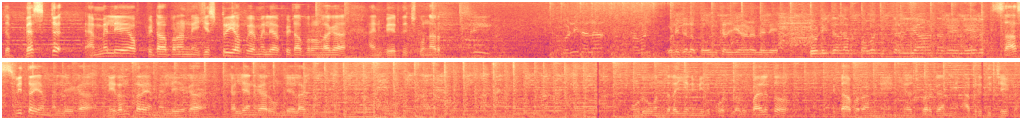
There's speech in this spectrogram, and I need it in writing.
ద బెస్ట్ ఎమ్మెల్యే ఆఫ్ పిఠాపురాన్ని history of MLA of Pithapuram లాగా ఆయన పేరు తెచ్చుకున్నారు. శ్రీ కొన్నిదల పవన్ కొణిదల పవన్ కళ్యాణ్ అనే కొణిదల పవన్ కళ్యాణ్ అనే నేను శాశ్వత ఎమ్మెల్యేగా నిరంతర ఎమ్మెల్యేగా కళ్యాణ్ గారు ఉండేలా మూడు వందల ఎనిమిది కోట్ల రూపాయలతో పిఠాపురాన్ని నియోజకవర్గాన్ని అభివృద్ధి చేయడం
